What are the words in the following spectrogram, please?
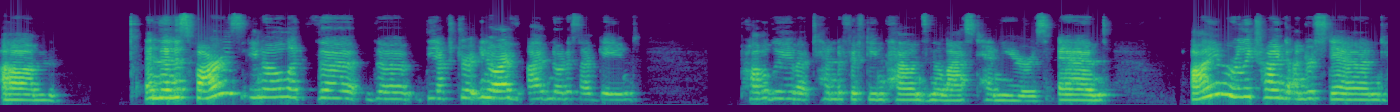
Um, and then as far as you know like the the the extra you know i've i've noticed i've gained probably about 10 to 15 pounds in the last 10 years. And i am really trying to understand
